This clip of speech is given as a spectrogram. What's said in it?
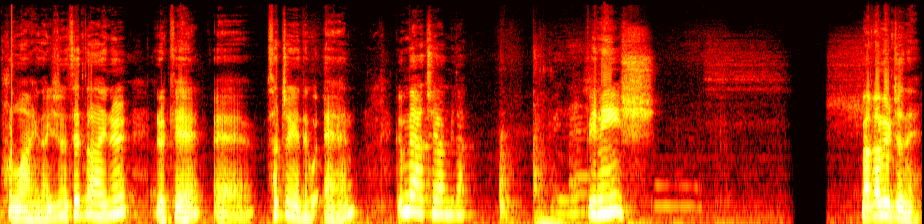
deadline. 당신은 deadline을 이렇게 에, 설정해야 되고 and 끝내 맞춰야 합니다. finish 마감일 전에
